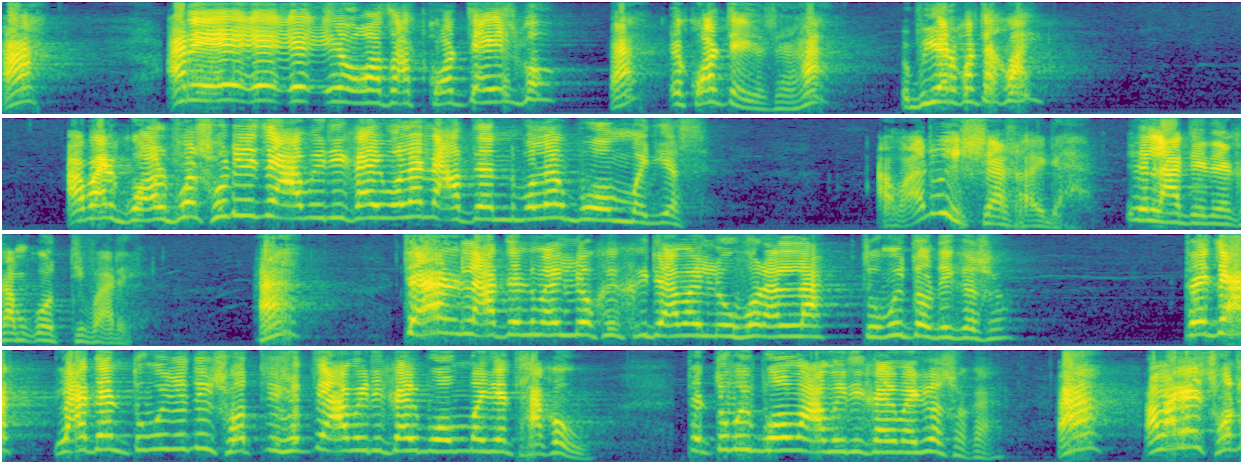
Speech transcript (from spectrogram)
হ্যাঁ আরে এ অজাত করতে এস গো। হ্যাঁ এ করতে এসে হ্যাঁ বিয়ের কথা কয়। আবার গল্প শুনি যে আমেরিকায় বলে লাদেন বলে বোম মারিয়াছে আমার বিশ্বাস হয় না, যে লাদেন এরকম করতে পারে। হ্যাঁ? তার লাদেন মারল কি কিটা মারল উপর আল্লাহ? তুমি তো দেখেছ। তো যাক লাদেন তুমি যদি সত্যি সত্যি আমেরিকায় বোম মারিয়ে থাকো, তো তুমি বোম আমেরিকায় মারিয়েছো কা হ্যাঁ? আমার এই ছোট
